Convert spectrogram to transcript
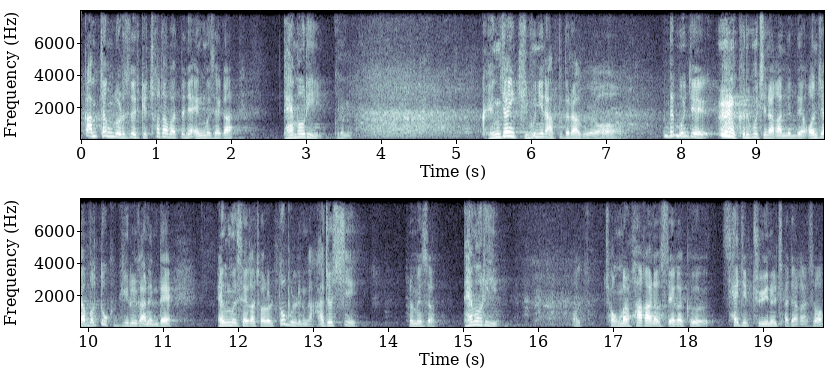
깜짝 놀라서 이렇게 쳐다봤더니 앵무새가 대머리 그러는 거예요. 굉장히 기분이 나쁘더라고요. 근데 뭐 이제 그러고 지나갔는데 언제 한번 또 그 길을 가는데 앵무새가 저를 또 부르는 거야. 아저씨. 그러면서 대머리. 어, 정말 화가 나서 제가 그 새 집 주인을 찾아가서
